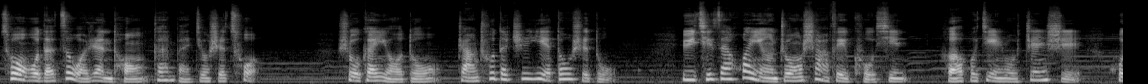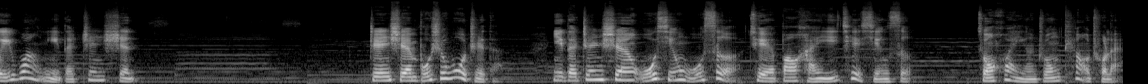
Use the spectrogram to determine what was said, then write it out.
错误的自我认同根本就是错。树根有毒，长出的枝叶都是毒。与其在幻影中煞费苦心，何不进入真实，回望你的真身？真身不是物质的，你的真身无形无色，却包含一切形色。从幻影中跳出来，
